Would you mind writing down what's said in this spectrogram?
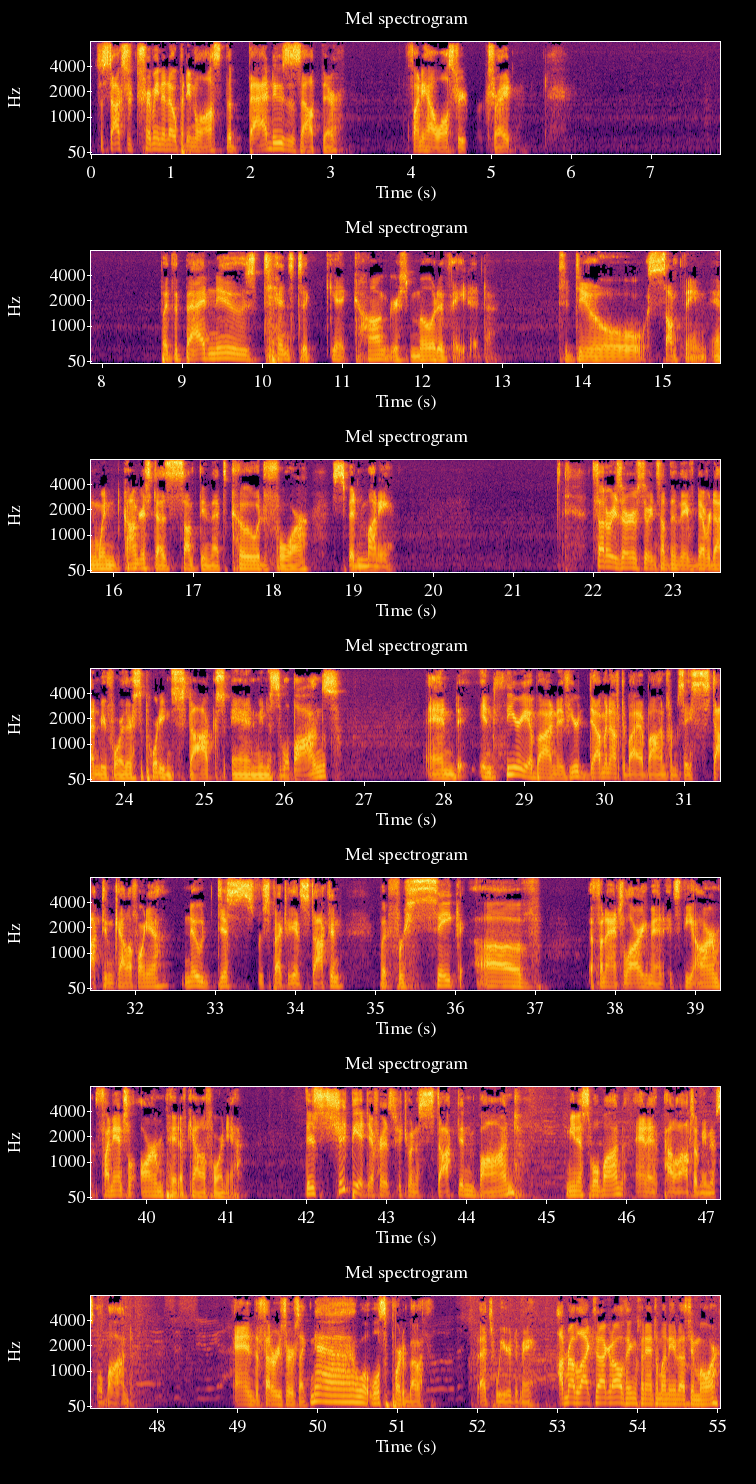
So stocks are trimming an opening loss. The bad news is out there. Funny how Wall Street works, right? But the bad news tends to get Congress motivated to do something. And when Congress does something that's code for spend money, Federal Reserve's doing something they've never done before. They're supporting stocks and municipal bonds. And in theory, a bond, if you're dumb enough to buy a bond from, say, Stockton, California, no disrespect against Stockton, but for sake of a financial argument, it's the arm financial armpit of California. There should be a difference between a Stockton bond, municipal bond, and a Palo Alto municipal bond. And the Federal Reserve's like, nah, we'll, we'll support them both. That's weird to me. I'm Rob Black, talking all things financial, money, investing, more.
